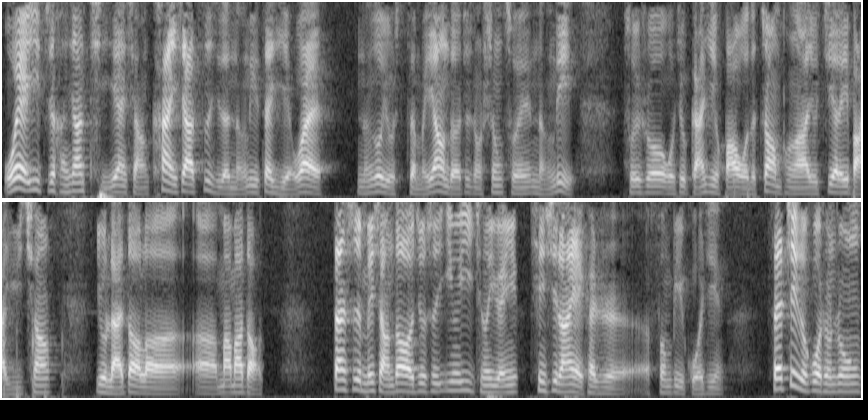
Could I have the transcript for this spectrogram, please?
我也一直很想体验，想看一下自己的能力在野外能够有怎么样的这种生存能力。所以说，我就赶紧把我的帐篷啊，又借了一把鱼枪，又来到了呃妈妈岛。但是没想到，就是因为疫情的原因，新西兰也开始封闭国境。在这个过程中，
